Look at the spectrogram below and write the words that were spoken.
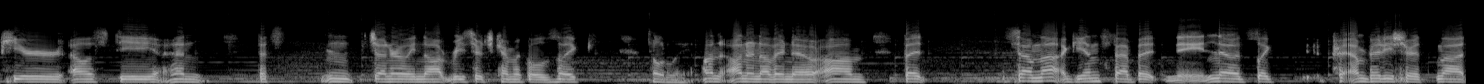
pure lsd and that's generally not research chemicals like totally. on on another note um but so i'm not against that but no it's like i'm pretty sure it's not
